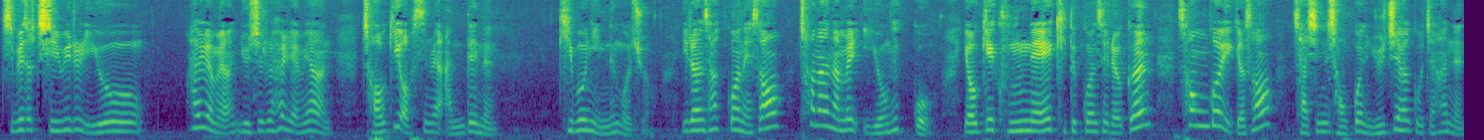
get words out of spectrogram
지배적 지위를 이용하려면, 유지를 하려면 적이 없으면 안 되는 기본이 있는 거죠. 이런 사건에서 천안함을 이용했고 여기에 국내의 기득권 세력은 선거에 이겨서 자신의 정권을 유지하고자 하는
